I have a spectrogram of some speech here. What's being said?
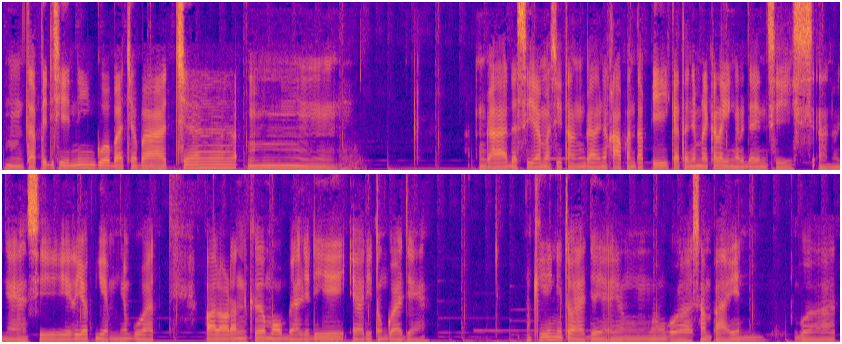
Hmm, tapi di sini gue baca-baca, hmm, nggak ada sih ya masih tanggalnya kapan. Tapi katanya mereka lagi ngerjain sih, anunya si Riot gamenya buat Valorant ke mobile. Jadi ya ditunggu aja ya. Mungkin itu aja ya yang mau gue sampaikan buat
